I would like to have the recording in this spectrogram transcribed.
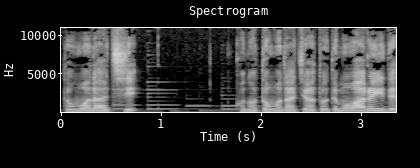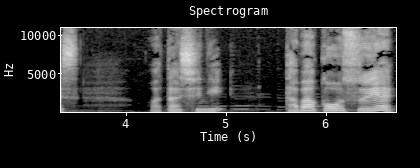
友達。この友達はとても悪いです。私にタバコを吸え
